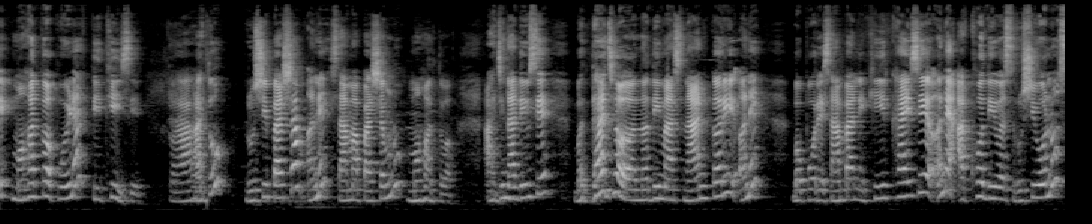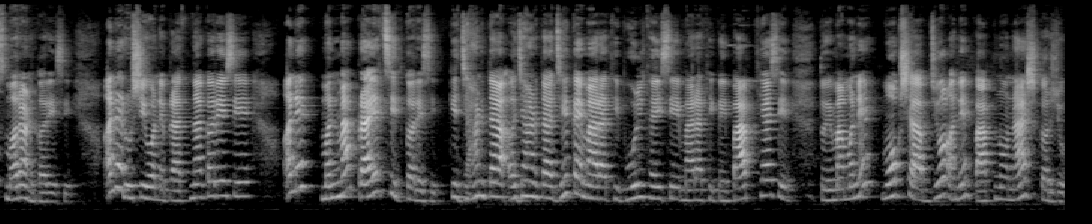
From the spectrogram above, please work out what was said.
એક મહત્વપૂર્ણ તિથિ છે. તો આ હતું ઋષિ પાશમ અને સામા પાશમનું મહત્વ. આજના દિવસે બધા જ નદીમાં સ્નાન કરી અને બપોરે સાંબાની ખીર ખાય છે અને આખો દિવસ ઋષિઓનું સ્મરણ કરે છે. અને ઋષિઓને પ્રાર્થના કરે છે. અને મનમાં પ્રાયશ્ચિત કરે છે કે જાણતા, અજાણતા જે કંઈ મારાથી ભૂલ થઈ છે, મારાથી કંઈ પાપ થયા છે, તો એમાં મને મોક્ષ આપજો અને પાપનો નાશ કરજો.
